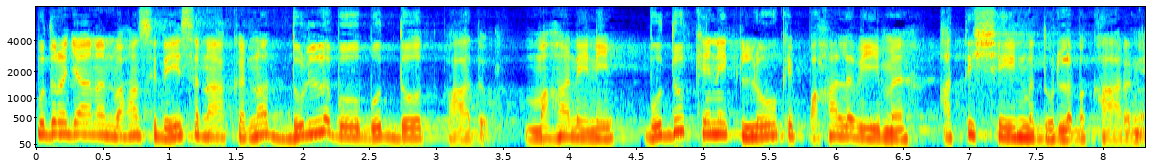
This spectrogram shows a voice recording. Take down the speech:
බුදුරජාණන් වහන්සේ දේශනා කරනවා දුල්ල බෝ බුද්ධෝත් පාදු. මහනෙන බුදු කෙනෙක් ලෝකෙ පහළවීම අතිශයෙන්ම දුර්ලභ කාරණය.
